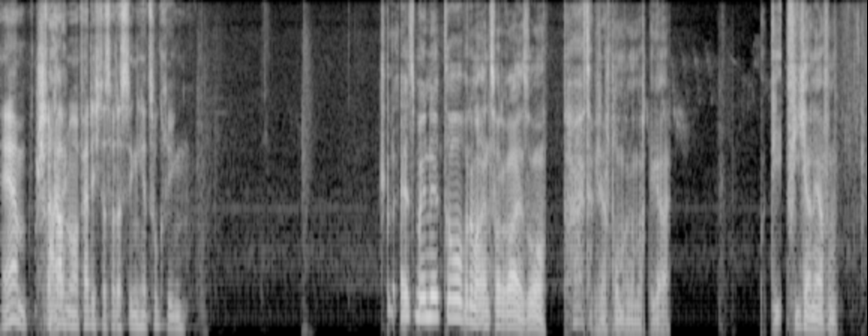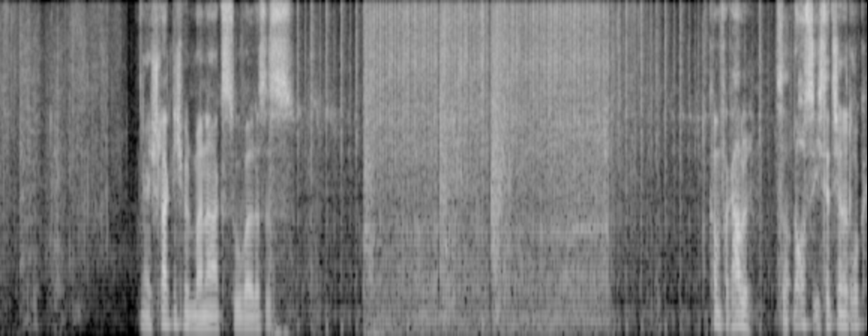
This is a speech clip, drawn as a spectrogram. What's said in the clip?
Ja, Schade. verkabel mal fertig, dass wir das Ding hier zukriegen. Stress mir nicht so. Warte mal, 1, 2, 3. So. Ah, Jetzt habe ich wieder Strom angemacht. Egal. Die Viecher nerven. Ich schlag nicht mit meiner Axt zu, weil das ist. Komm, verkabel. So. Los, ich setze dich unter Druck.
